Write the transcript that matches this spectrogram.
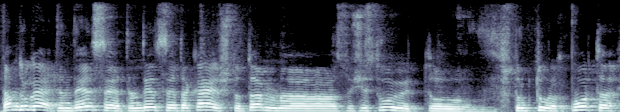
там другая тенденция. Тенденция такая, что там э, существует э, в структурах порта,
